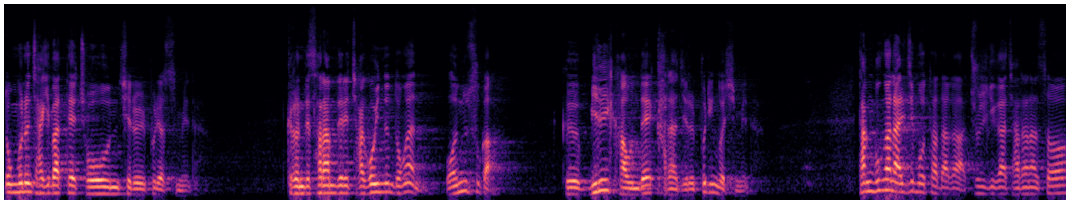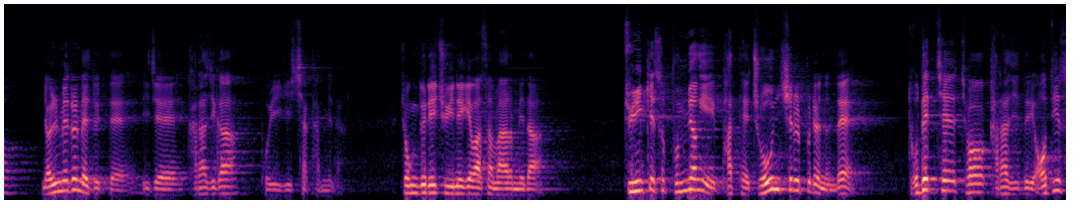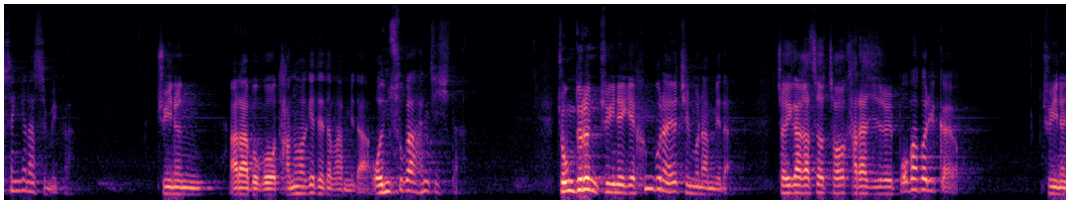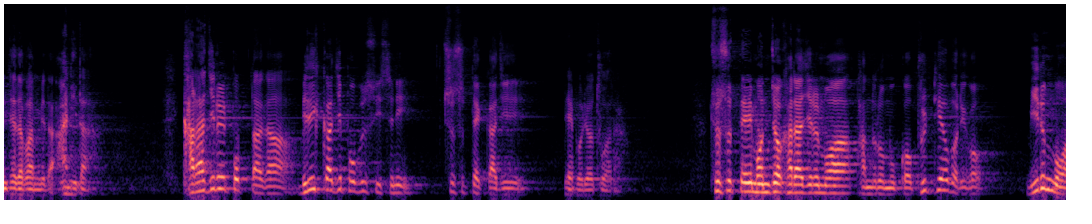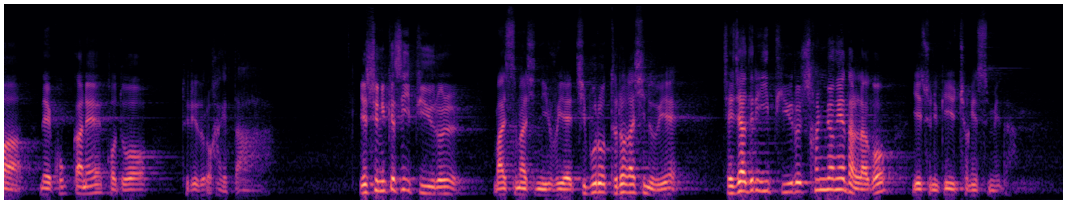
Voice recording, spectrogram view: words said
농부는 자기 밭에 좋은 씨를 뿌렸습니다. 그런데 사람들이 자고 있는 동안 원수가 그 밀 가운데 가라지를 뿌린 것입니다. 당분간 알지 못하다가 줄기가 자라나서 열매를 맺을 때 이제 가라지가 보이기 시작합니다. 종들이 주인에게 와서 말합니다. 주인께서 분명히 밭에 좋은 씨를 뿌렸는데 도대체 저 가라지들이 어디에서 생겨났습니까? 주인은 알아보고 단호하게 대답합니다. 원수가 한 짓이다. 종들은 주인에게 흥분하여 질문합니다. 저희가 가서 저 가라지를 뽑아버릴까요? 주인은 대답합니다. 아니다. 가라지를 뽑다가 밀까지 뽑을 수 있으니 추수 때까지 내버려 두어라. 추수 때에 먼저 가라지를 모아 단으로 묶어 불태워 버리고 밀은 모아 내 곡간에 거두어 드리도록 하겠다. 예수님께서 이 비유를 말씀하신 이후에 집으로 들어가신 후에 제자들이 이 비유를 설명해 달라고 예수님께 요청했습니다.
